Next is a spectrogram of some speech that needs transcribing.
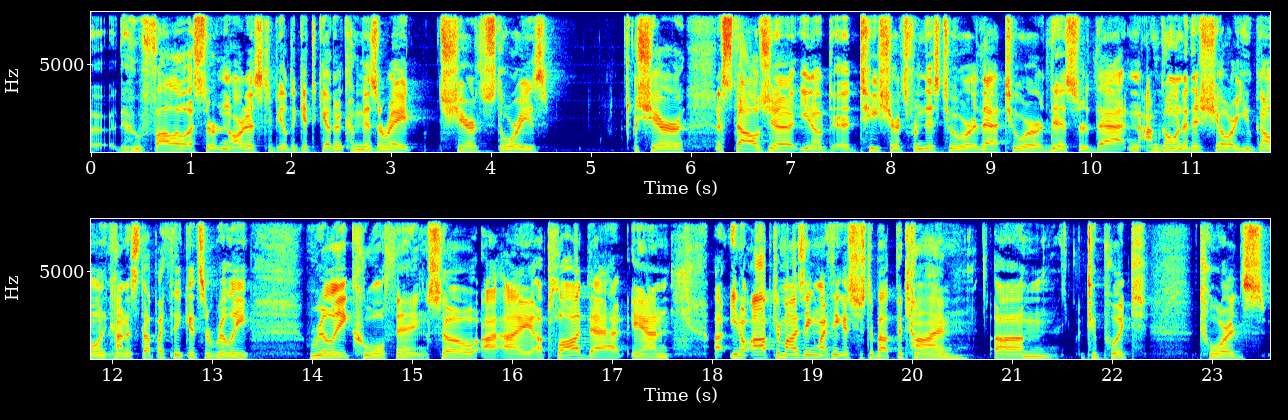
uh, who follow a certain artist to be able to get together and commiserate, share stories share nostalgia, you know, uh, t-shirts from this tour or that tour, or this or that, and I'm going to this show, are you going kind of stuff. I think it's a really really cool thing. So I, I applaud that. And, uh, you know, optimizing, I think it's just about the time um, to put towards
